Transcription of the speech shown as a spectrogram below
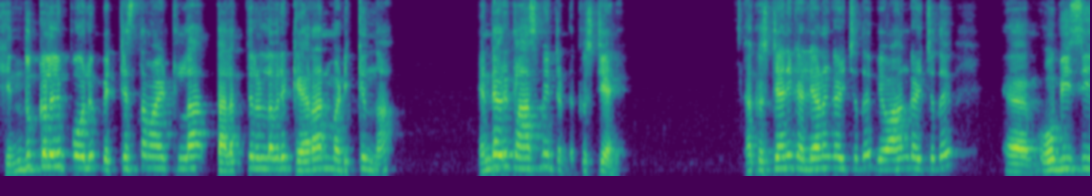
ഹിന്ദുക്കളിൽ പോലും വ്യത്യസ്തമായിട്ടുള്ള തലത്തിലുള്ളവർ കയറാൻ മടിക്കുന്ന എന്റെ ഒരു ക്ലാസ്മേറ്റ് ഉണ്ട് ക്രിസ്ത്യാനി. ആ ക്രിസ്ത്യാനി കല്യാണം കഴിച്ചത് വിവാഹം കഴിച്ചത് O B C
